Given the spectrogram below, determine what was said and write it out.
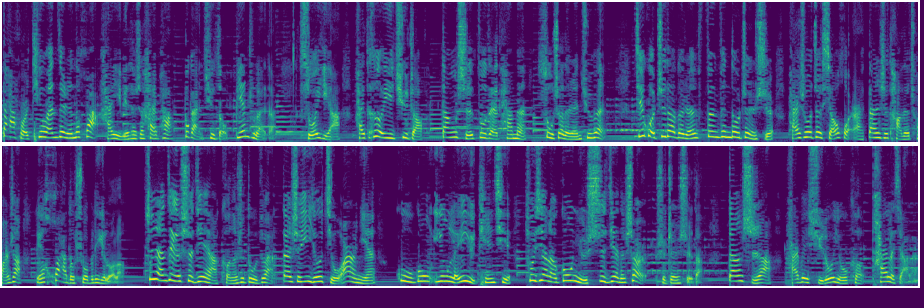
大伙儿听完这人的话，还以为他是害怕，不敢去走，编出来的。所以啊，还特意去找当时住在他们宿舍的人去问。结果知道的人纷纷都证实，还说这小伙儿啊，当时躺在床上，连话都说不利落了。虽然这个事件呀可能是杜撰，但是，一九九二年故宫因雷雨天气出现了宫女事件的事儿是真实的。当时啊，还被许多游客拍了下来。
